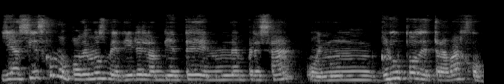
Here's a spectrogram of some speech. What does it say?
y así es como podemos medir el ambiente en una empresa o en un grupo de trabajo,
